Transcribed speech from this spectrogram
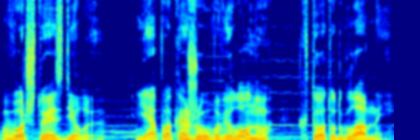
Вот что я сделаю. Я покажу Вавилону, кто тут главный.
